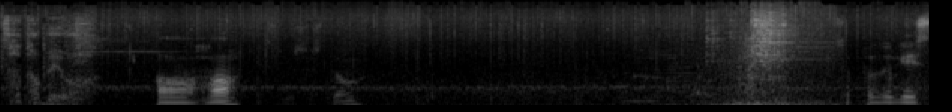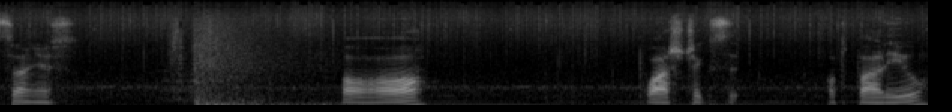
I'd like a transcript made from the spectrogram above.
Co to było? Oho. Słyszysz to? Co po drugiej stronie jest? O. Płaszczyk z... odpalił.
